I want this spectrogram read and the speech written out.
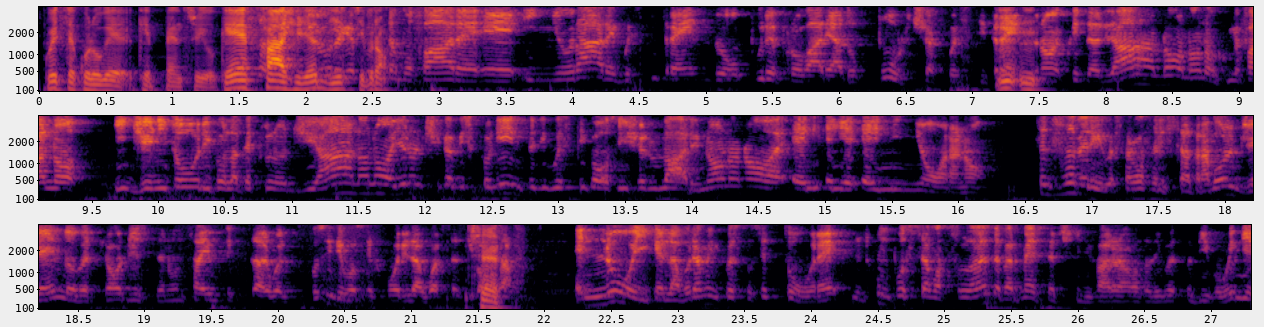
Questo è quello che, che penso io, che è facile a dirsi, però... Quello che possiamo fare è ignorare questi trend oppure provare ad opporci a questi trend, mm-hmm. no? E quindi dire, ah no, no, no, come fanno i genitori con la tecnologia, ah no, no, io non ci capisco niente di queste cose, i cellulari, no, no, no, e, e, e li ignorano. Senza sapere che questa cosa li sta travolgendo, perché oggi se non sai utilizzare quel dispositivo sei fuori da qualsiasi certo. cosa. E noi che lavoriamo in questo settore non possiamo assolutamente permetterci di fare una cosa di questo tipo. Quindi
